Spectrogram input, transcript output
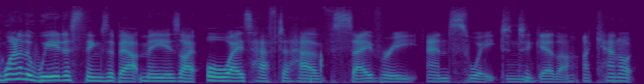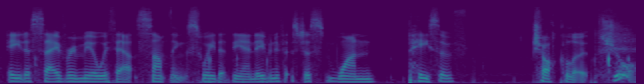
one of the weirdest things about me is I always have to have savoury and sweet mm. together. I cannot eat a savoury meal without something sweet at the end, even if it's just one piece of chocolate. Sure.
